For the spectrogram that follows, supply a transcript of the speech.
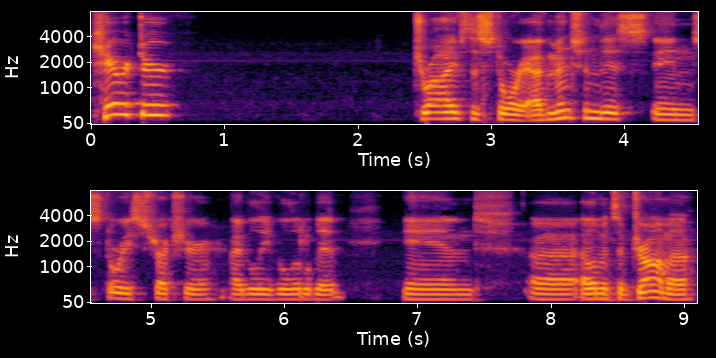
character drives the story. I've mentioned this in story structure, I believe, a little bit, and uh, elements of drama,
